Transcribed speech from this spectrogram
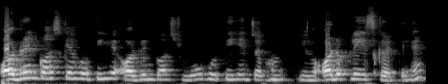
ऑर्डरिंग कॉस्ट क्या होती है? ऑर्डरिंग कॉस्ट वो होती है जब हम यू नो ऑर्डर प्लेस करते हैं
